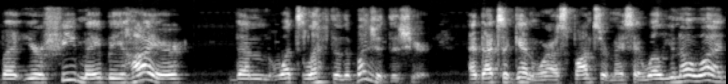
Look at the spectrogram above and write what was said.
but your fee may be higher than what's left in the budget this year. And that's again where a sponsor may say, Well, you know what?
